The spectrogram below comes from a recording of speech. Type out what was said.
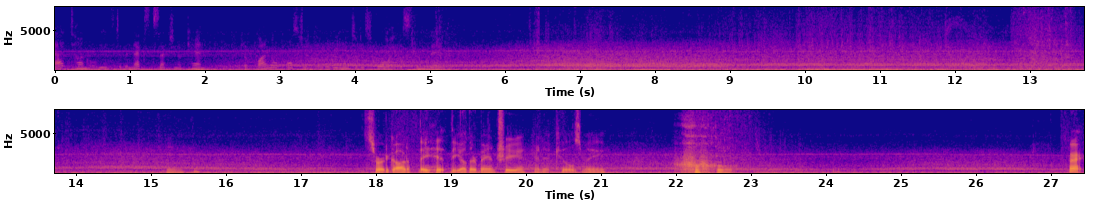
That tunnel leads to the next section of canyon. The final pulse generator we need to destroy is through there. Mm-hmm. Swear to God, if they hit the other Banshee and it kills me. Alright.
